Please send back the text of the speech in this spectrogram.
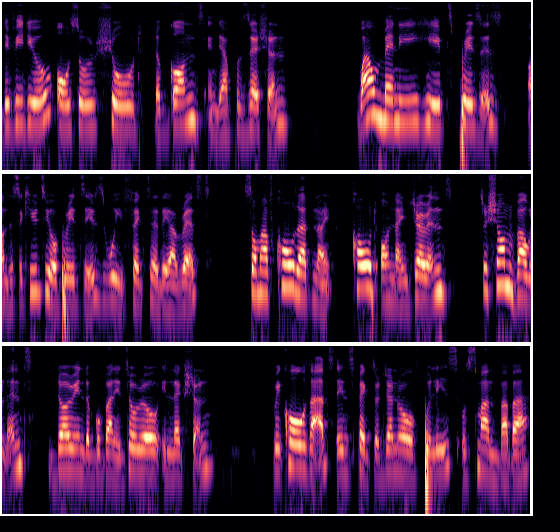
The video also showed the guns in their possession. While many heaped praises on the security operatives who effected the arrest, some have called, at night, called on Nigerians to shun violence during the gubernatorial election recall that the Inspector General of Police, Usman Baba,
